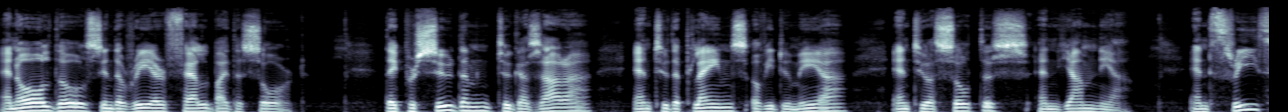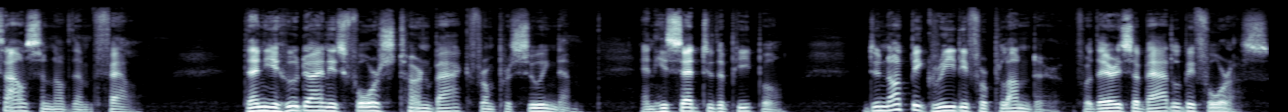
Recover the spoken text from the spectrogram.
and all those in the rear fell by the sword. They pursued them to Gazara and to the plains of Idumea and to Azotus and Yamnia, and three thousand of them fell. Then Yehuda and his force turned back from pursuing them, and he said to the people, do not be greedy for plunder, for there is a battle before us.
